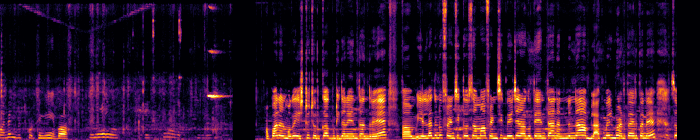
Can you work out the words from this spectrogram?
ಮನೇಲಿ ಬಿಚ್ಕೊಡ್ತೀನಿ, ಬಾ. ಅಪ್ಪ ನನ್ನ ಮಗ ಎಷ್ಟು ಚುರುಕಾಗ್ಬಿಟ್ಟಿದ್ದಾನೆ ಅಂತಂದರೆ ಎಲ್ಲದನ್ನು ಫ್ರೆಂಡ್ಸಿಗೆ ತೋರಿಸಮ್ಮ ಫ್ರೆಂಡ್ಸಿಗೆ ಬೇಜಾರಾಗುತ್ತೆ ಅಂತ ನನ್ನನ್ನು ಬ್ಲ್ಯಾಕ್ ಮೇಲ್ ಮಾಡ್ತಾ ಇರ್ತಾನೆ. ಸೊ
